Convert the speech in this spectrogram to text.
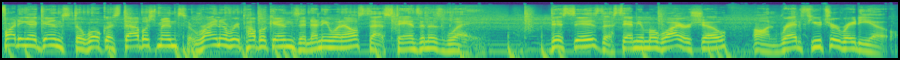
fighting against the woke establishment, RINO Republicans, and anyone else that stands in his way. This is the Samuel McGuire Show on Red Future Radio.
